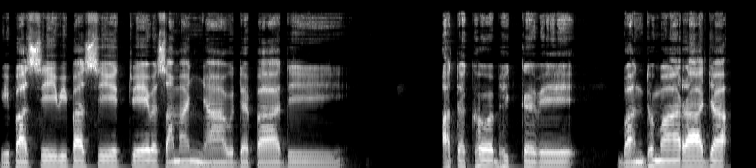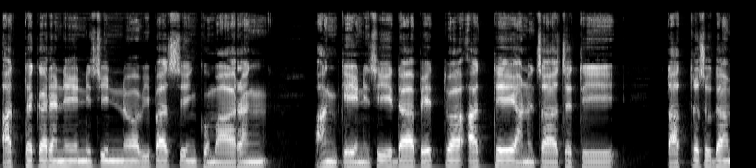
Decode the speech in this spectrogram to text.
විපස්සී විපස්සීත්වේව සමඤ්ඤා උදපාදී අතකෝ භික්කවේ බන්ධුමා රාජා අත්තකරණේ නිසින්නෝ විපස්සින් කුමාරං අංකේ නිසීදා පෙත්වා අත්තේ අනුශාසති తත්‍ර සුදම්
